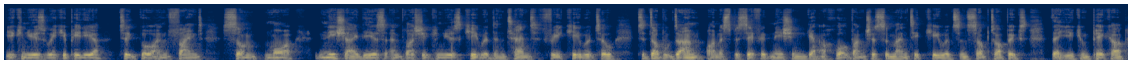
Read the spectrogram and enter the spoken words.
you can use Wikipedia to go and find some more niche ideas. And plus you can use keyword intent, free keyword tool to double down on a specific niche and get a whole bunch of semantic keywords and subtopics that you can pick up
